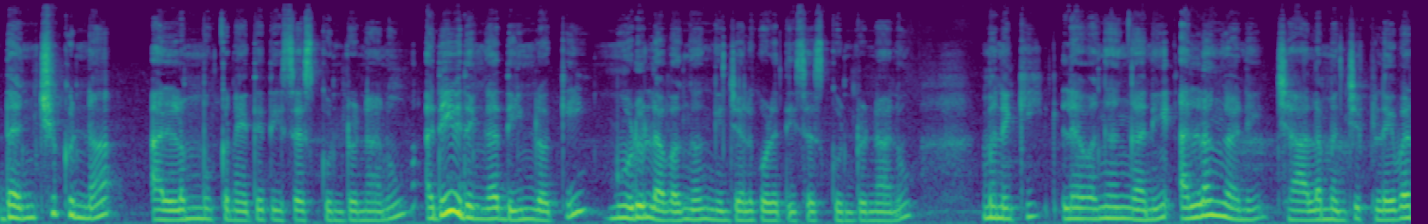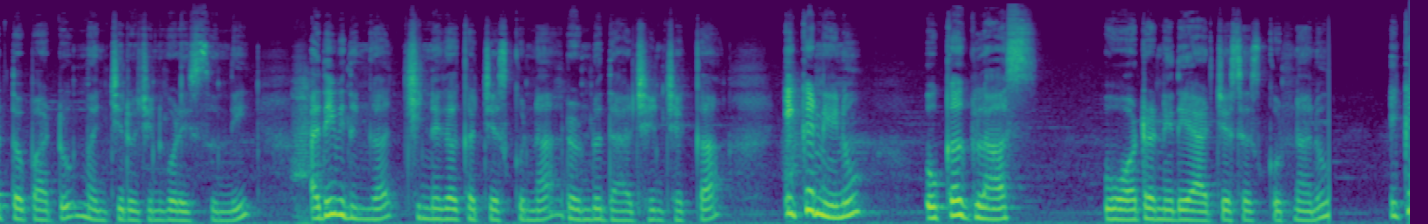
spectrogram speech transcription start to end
దంచుకున్న అల్లం ముక్కనైతే తీసేసుకుంటున్నాను. అదేవిధంగా దీనిలోకి మూడు లవంగం గింజలు కూడా తీసేసుకుంటున్నాను. మనకి లవంగం కానీ అల్లం కానీ చాలా మంచి ఫ్లేవర్తో పాటు మంచి రుచిని కూడా ఇస్తుంది. అదేవిధంగా చిన్నగా కట్ చేసుకున్న రెండు దాల్చిన చెక్క. ఇక నేను ఒక గ్లాస్ వాటర్ అనేది యాడ్ చేసేసుకుంటున్నాను. ఇక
